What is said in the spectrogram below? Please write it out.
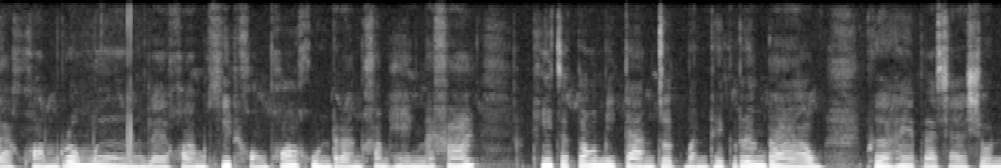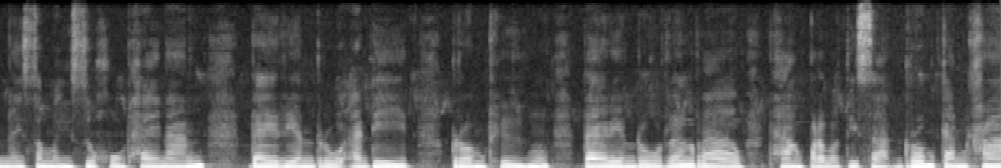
จากความร่วมมือและความคิดของพ่อขุนรามคำแหงนะคะ ที่จะต้องมีการจดบันทึกเรื่องราว เพื่อให้ประชาชนในสมัยสุโขทัยนั้น ได้เรียนรู้อดีต รวมถึงได้เรียนรู้เรื่องราวทางประวัติศาสตร์ร่วมกันค่ะ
